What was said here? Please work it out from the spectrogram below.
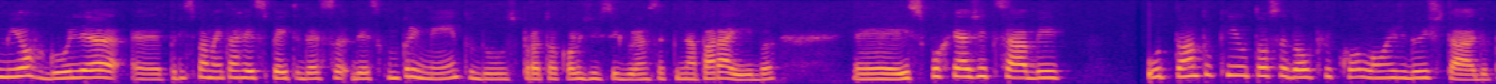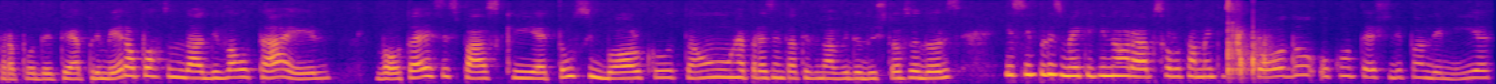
me orgulha, é, principalmente a respeito dessa, desse cumprimento dos protocolos de segurança aqui na Paraíba. É, isso porque a gente sabe o tanto que o torcedor ficou longe do estádio para poder ter a primeira oportunidade de voltar a ele, voltar a esse espaço que é tão simbólico, tão representativo na vida dos torcedores e simplesmente ignorar absolutamente todo o contexto de pandemia,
